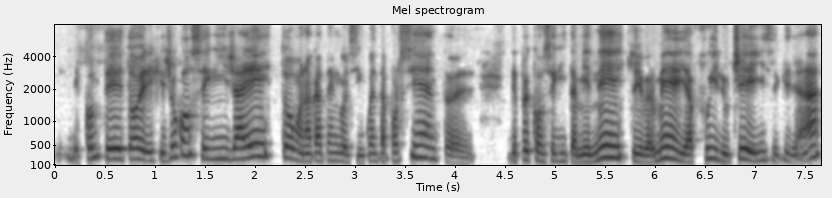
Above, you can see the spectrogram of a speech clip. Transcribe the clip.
le conté todo, le dije, yo conseguí ya esto, bueno, acá tengo el 50%, eh, después conseguí también esto, Ibermedia, fui, luché, hice que ya,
